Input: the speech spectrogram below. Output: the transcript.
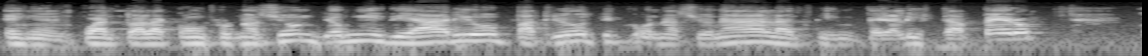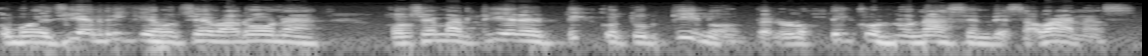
en, cuanto a la conformación de un ideario patriótico, nacional, antiimperialista. Pero, como decía Enrique José Barona, José Martí era el pico turquino, pero los picos no nacen de sabanas,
